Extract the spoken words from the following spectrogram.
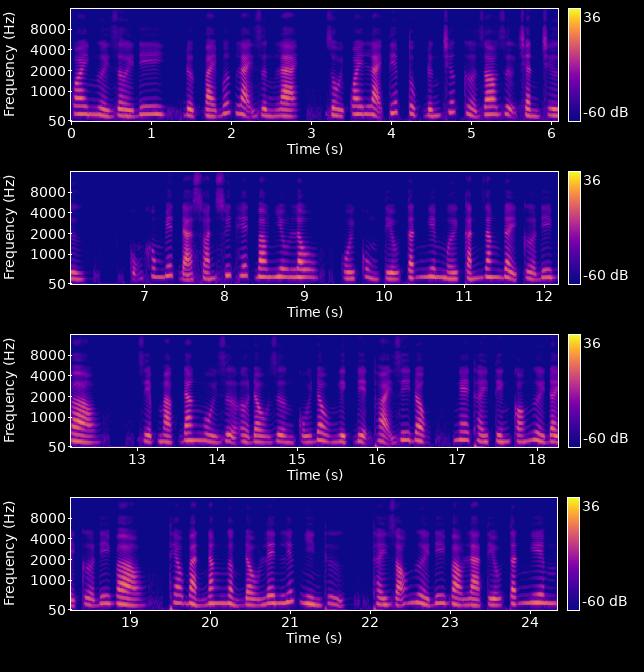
quay người rời đi, được vài bước lại dừng lại, rồi quay lại tiếp tục đứng trước cửa do dự chần chừ cũng không biết đã xoắn suýt hết bao nhiêu lâu, cuối cùng Tiếu Tấn nghiêm mới cắn răng đẩy cửa đi vào. Diệp Mạc đang ngồi dựa ở đầu giường cúi đầu nghịch điện thoại di động, nghe thấy tiếng có người đẩy cửa đi vào, theo bản năng ngẩng đầu lên liếc nhìn thử, thấy rõ người đi vào là Tiếu Tấn Nghiêm,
